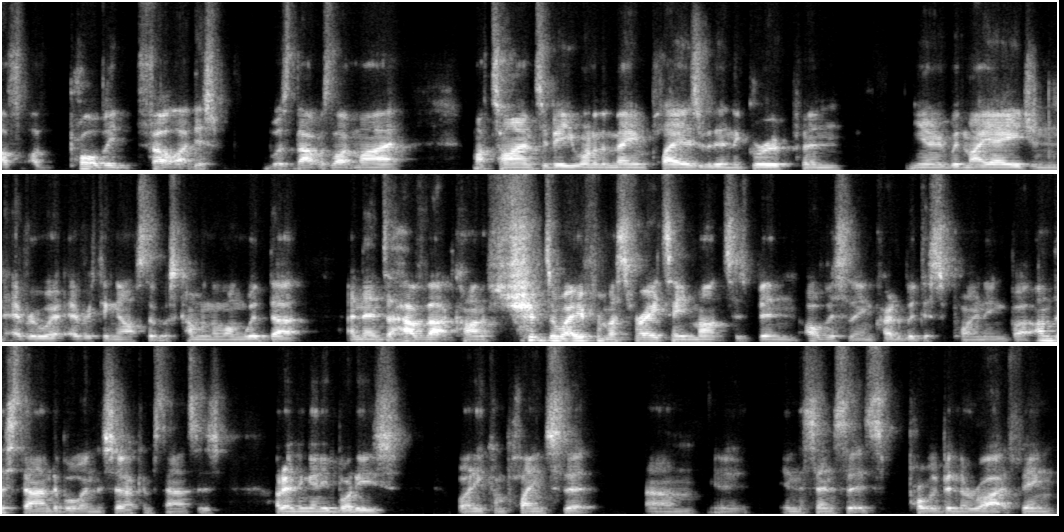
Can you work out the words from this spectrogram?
I've, I've probably felt like this was that was like my my time to be one of the main players within the group, and you know, with my age and everywhere, everything else that was coming along with that and then to have that kind of stripped away from us for 18 months has been obviously incredibly disappointing but understandable in the circumstances i don't think anybody's got any complaints that um, you know, in the sense that it's probably been the right thing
